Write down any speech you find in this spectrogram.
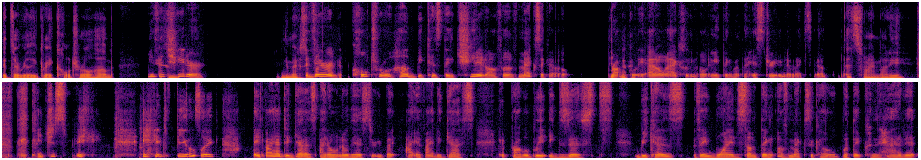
it's a really great cultural hub He's a cheater. New Mexico. They're a cultural hub because they cheated off of Mexico. Probably. I don't actually know anything about the history of New Mexico. that's fine, buddy. It just it feels like if I had to guess, I don't know the history, but I, if I had to guess, it probably exists because they wanted something of Mexico, but they couldn't have it,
